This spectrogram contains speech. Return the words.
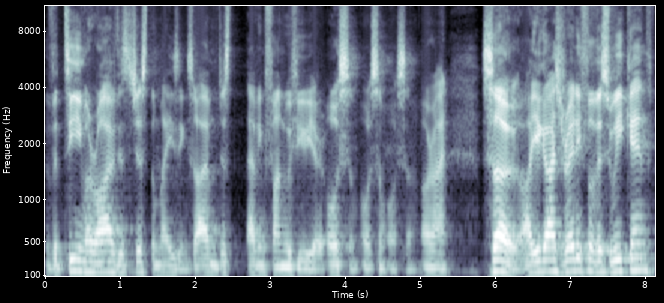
the team arrived. It's just amazing. So I'm just having fun with you here. Awesome, awesome, awesome. All right. So are you guys ready for this weekend?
